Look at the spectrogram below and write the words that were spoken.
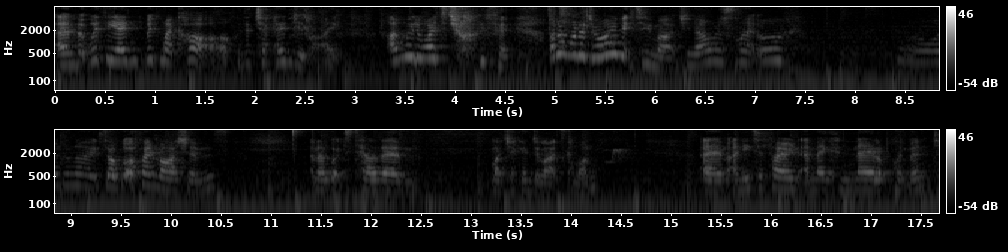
Um, but with the en- with my car, with the check engine light, I'm really worried to drive it. I don't want to drive it too much, you know. I'm just like, oh, I don't know. So I've got to phone Marshams, and I've got to tell them my check engine light's come on. Um, I need to phone and make a nail appointment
